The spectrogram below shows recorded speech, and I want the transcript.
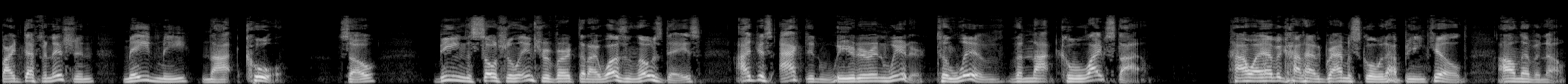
by definition, made me not cool. So, being the social introvert that I was in those days, I just acted weirder and weirder to live the not cool lifestyle. How I ever got out of grammar school without being killed, I'll never know.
